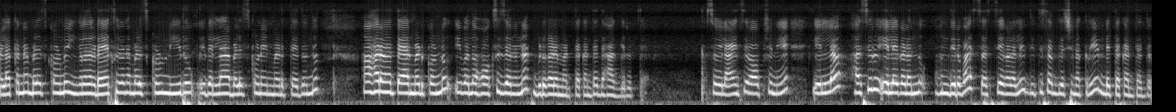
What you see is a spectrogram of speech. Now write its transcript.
ಬೆಳಕನ್ನು ಬೆಳೆಸ್ಕೊಂಡು, ಇಂಗಾಲದ ಡೈಆಕ್ಸೈಡನ್ನು ಬೆಳೆಸ್ಕೊಂಡು, ನೀರು ಇದೆಲ್ಲ ಬೆಳೆಸ್ಕೊಂಡು ಏನು ಮಾಡುತ್ತೆ? ಅದೊಂದು ಆಹಾರವನ್ನು ತಯಾರು ಮಾಡಿಕೊಂಡು ಈ ಒಂದು ಆಕ್ಸಿಜನನ್ನು ಬಿಡುಗಡೆ ಮಾಡ್ತಕ್ಕಂಥದ್ದು ಆಗಿರುತ್ತೆ ಸೊ ಇಲ್ಲಿ ಆನ್ಸರ್ ಆಪ್ಷನ್ ಎ, ಎಲ್ಲ ಹಸಿರು ಎಲೆಗಳನ್ನು ಹೊಂದಿರುವ ಸಸ್ಯಗಳಲ್ಲಿ ದ್ಯುತಿ ಸಂಶ್ಲೇಷಣ ಕ್ರಿಯೆ ನಡೀತಕ್ಕಂಥದ್ದು.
